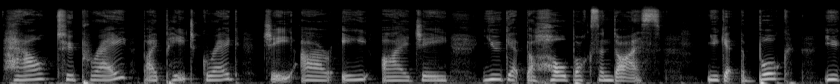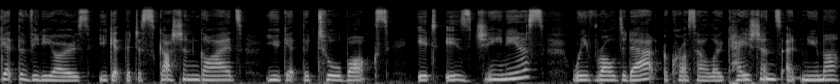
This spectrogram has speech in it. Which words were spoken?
How to Pray by Pete Greig, G R E I G. You get the whole box and dice. You get the book, you get the videos, you get the discussion guides, you get the toolbox. It is genius. We've rolled it out across our locations at Neuma.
